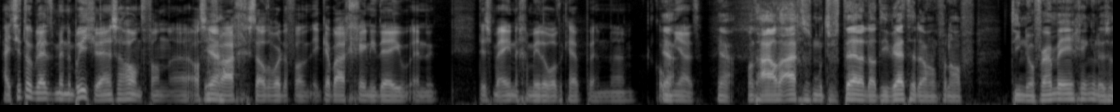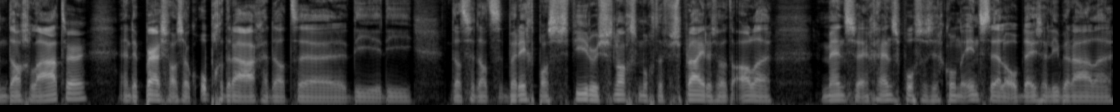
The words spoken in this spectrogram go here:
hij zit ook tijd met een briefje in zijn hand van, eh, als er vragen gesteld worden van, ik heb eigenlijk geen idee en dit is mijn enige middel wat ik heb en eh kom Ja. niet uit. Ja, want hij had eigenlijk dus moeten vertellen dat die wetten dan vanaf 10 november ingingen, dus een dag later. En de pers was ook opgedragen dat, eh, die, die, dat ze dat bericht pas vier uur s'nachts mochten verspreiden, zodat alle mensen en grensposten zich konden instellen op deze liberale,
